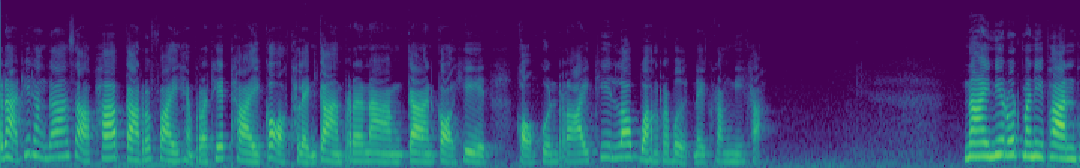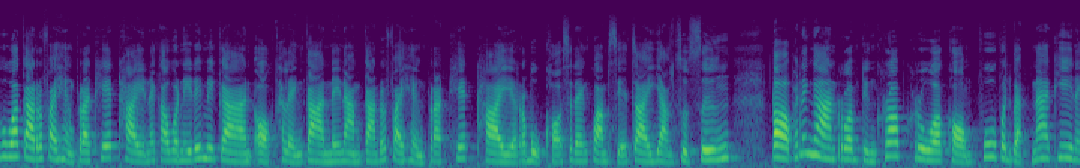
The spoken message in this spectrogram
ขณะที่ทางด้านสาภาพการรถไฟแห่งประเทศไทยก็ออกแถลงการประนามการก่อเหตุของคนร้ายที่ลอบวางระเบิดในครั้งนี้ค่ะนายนิรุตมณีพันธ์ผู้ว่าการรถไฟแห่งประเทศไทยนะคะวันนี้ได้มีการออกแถลงการในนามการรถไฟแห่งประเทศไทย ระบุขอแสดงความเสียใจอย่างสุดซึ้ง ต่อพนักงานรวมถึงครอบครัวของผู้ปฏิบัติหน้าที่ใน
